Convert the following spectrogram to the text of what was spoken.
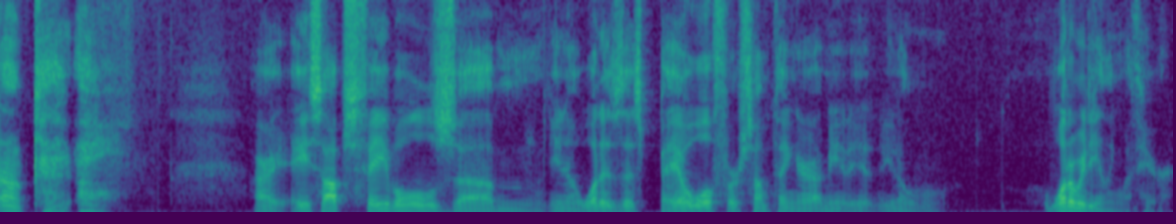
Okay. Oh. All right. Aesop's fables. Um, you know, what is this? Beowulf or something? Or, I mean, you know, what are we dealing with here?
